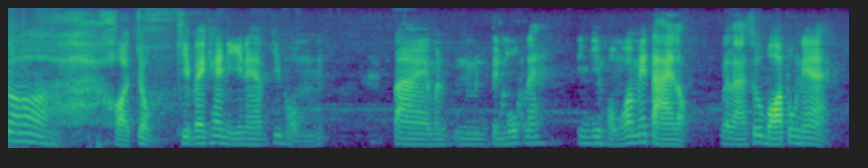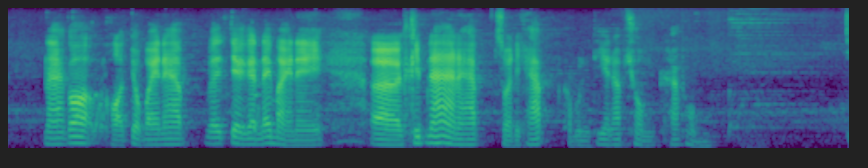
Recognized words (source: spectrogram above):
ก็ขอจบคลิปไว้แค่นี้นะครับ ที่ผมตายมันมันเป็นมุกนะ จริงๆผมก็ไม่ตายหรอกเวลาสู้บอสพวกเนี้ยนะก็ขอจบไว้นะครับ ไว้เจอกันได้ใหม่ในเอ่อคลิปหน้านะครับ สวัสดีครับ ขอบคุณที่รับชมครับผม จ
